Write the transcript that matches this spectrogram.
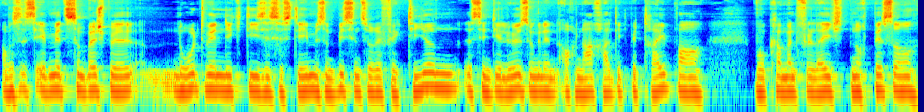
Aber es ist eben jetzt zum Beispiel notwendig, diese Systeme so ein bisschen zu reflektieren. Sind die Lösungen denn auch nachhaltig betreibbar? Wo kann man vielleicht noch besser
